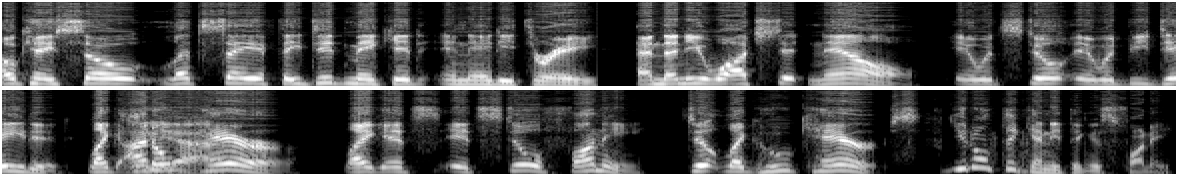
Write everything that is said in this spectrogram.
Okay, so let's say if they did make it in 83 and then you watched it now, it would still it would be dated. Like I oh, don't yeah. care. Like it's it's still funny. Still like who cares? You don't think anything is funny.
